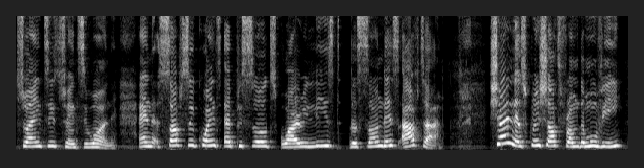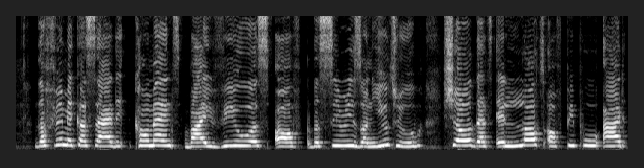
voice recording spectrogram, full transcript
2021 and subsequent episodes were released the Sundays after. Sharing a screenshot from the movie, the filmmaker said comments by viewers of the series on YouTube showed that a lot of people had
